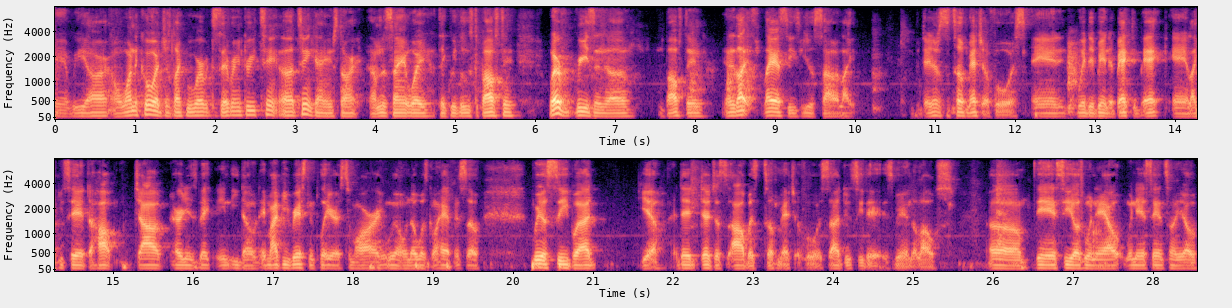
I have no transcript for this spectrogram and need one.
Yeah, we are on one accord, just like we were with the 73 10, uh, 10 game start. I'm the same way. I think we lose to Boston. Whatever reason, uh, Boston, and like last season, you just saw like they're just a tough matchup for us. And with it being a back to back, and like you said, the hop job hurting his back, and you know, they might be resting players tomorrow, and we don't know what's going to happen. So we'll see. But I yeah, they, they're just always a tough matchup for us. So I do see that as being a loss. Um, then Seals went out when they're San Antonio.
